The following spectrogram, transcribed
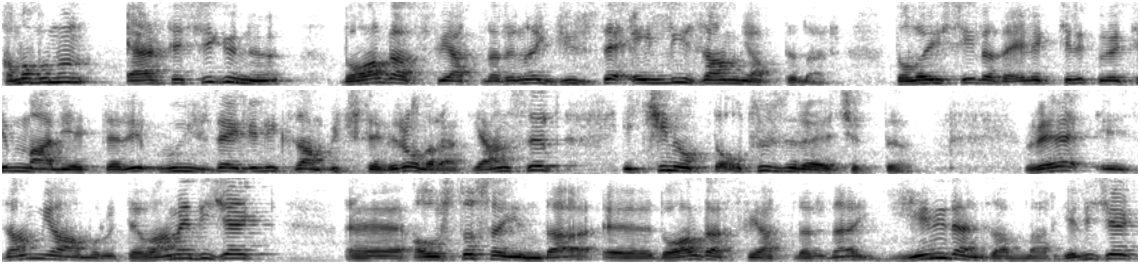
Ama bunun ertesi günü doğalgaz fiyatlarına %50 zam yaptılar. Dolayısıyla da elektrik üretim maliyetleri bu %50'lik zam 3'te 1 olarak yansır 2.30 liraya çıktı ve e, zam yağmuru devam edecek. E, Ağustos ayında e, doğalgaz fiyatlarına yeniden zamlar gelecek.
